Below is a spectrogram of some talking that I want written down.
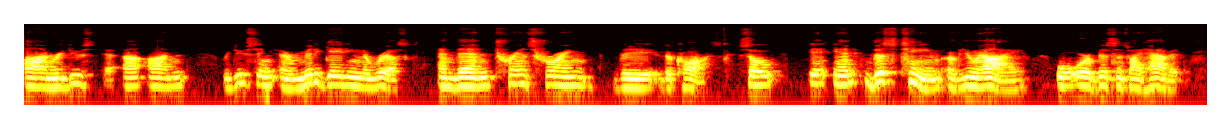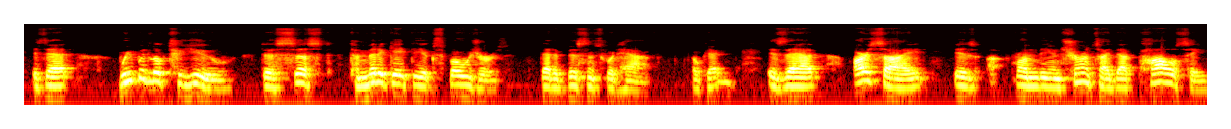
on reduce uh, on reducing or mitigating the risk, and then transferring the the cost. So, in, in this team of you and I, or, or a business might have it, is that we would look to you to assist to mitigate the exposures that a business would have. Okay, is that our side is uh, from the insurance side, that policy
